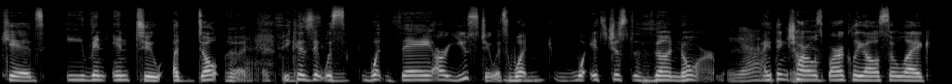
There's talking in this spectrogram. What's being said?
kids even into adulthood Yeah, because it was what they are used to. It's what, what it's just the norm. Yeah. I think yeah. Charles Barkley also like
